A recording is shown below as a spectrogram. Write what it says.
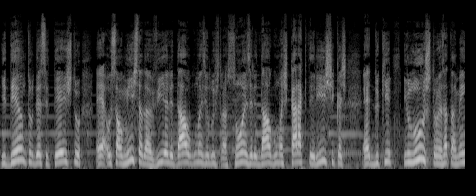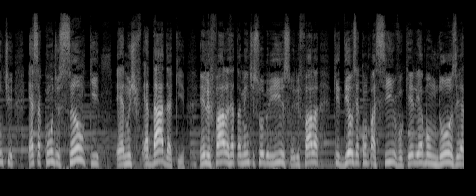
E dentro desse texto, é, o salmista Davi ele dá algumas ilustrações, ele dá algumas características é, do que ilustram exatamente essa condição que é, nos é dada aqui. Ele fala exatamente sobre isso. Ele fala que Deus é compassivo, que Ele é bondoso, Ele é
